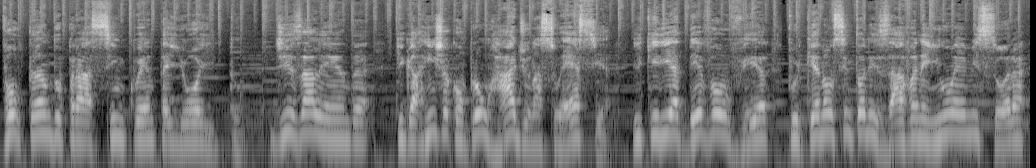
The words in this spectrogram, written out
Voltando para 58, diz a lenda que Garrincha comprou um rádio na Suécia e queria devolver porque não sintonizava nenhuma emissora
